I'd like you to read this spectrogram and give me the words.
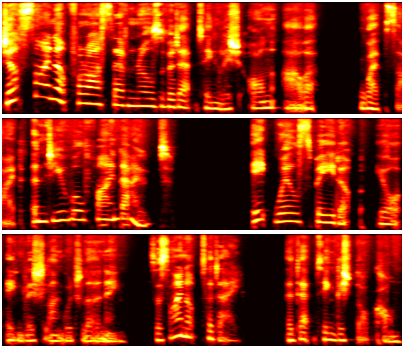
Just sign up for our seven rules of adept English on our website and you will find out. It will speed up your English language learning. So sign up today adeptenglish.com.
